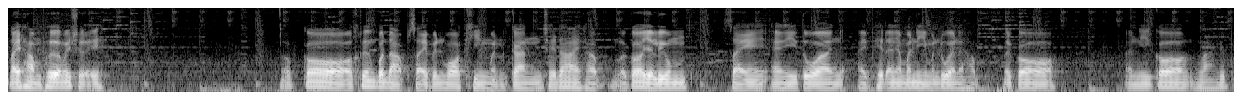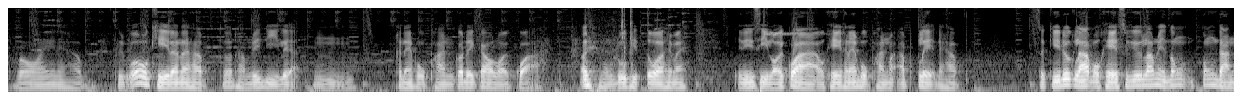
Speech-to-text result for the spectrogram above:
ไล่ทำเพิ่มไม่เฉย แล้วก็เครื่องประดับใส่เป็นวอลคิงเหมือนกันใช้ได้ครับ แล้วก็อย่าลืมใส่ไอตัวไอเพชรอัญมณีมันด้วยนะครับ แล้วก็อันนี้ก็ล้างเรียบร้อยนะครับ ถือว่าโอเคแล้วนะครับ ก็ทำได้ดีเลยอะอืม คะแนนผูกพันก็ได้ 900 กว่า เอ้ย ผมดูผิดตัวใช่ไหมอันนี้ 400 กว่า โอเค คะแนนผูกพันมาอัปเกรดนะครับ สกิลลึกลับ โอเค สกิลลึกลับเนี่ยต้องต้องดัน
